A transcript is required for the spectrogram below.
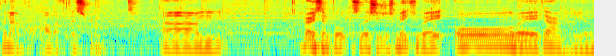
but no, I'll look at this screen. Um, very simple. So they should just make your way all the way down here.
